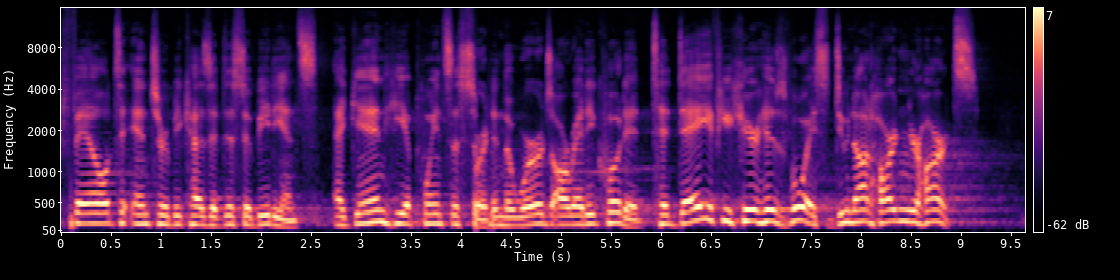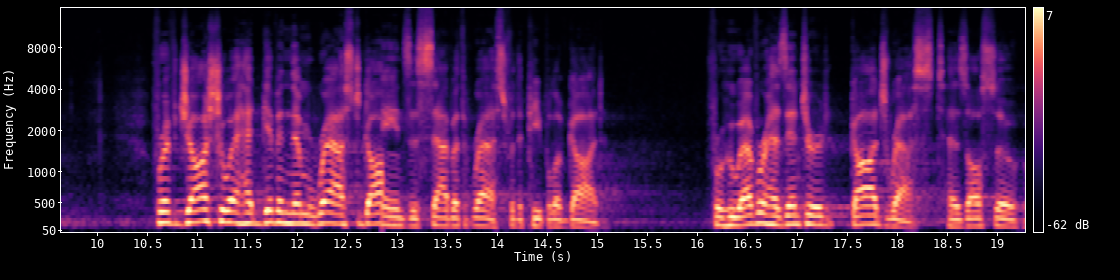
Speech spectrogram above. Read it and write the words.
failed to enter because of disobedience. Again, he appoints a sword in the words already quoted Today, if you hear his voice, do not harden your hearts. For if Joshua had given them rest, God gains a Sabbath rest for the people of God. For whoever has entered God's rest has also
